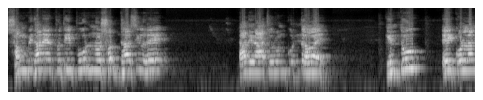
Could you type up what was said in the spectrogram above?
সংবিধানের প্রতি পূর্ণ শ্রদ্ধাশীল হয়ে তাদের আচরণ করতে হয়। কিন্তু এই কল্যাণ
